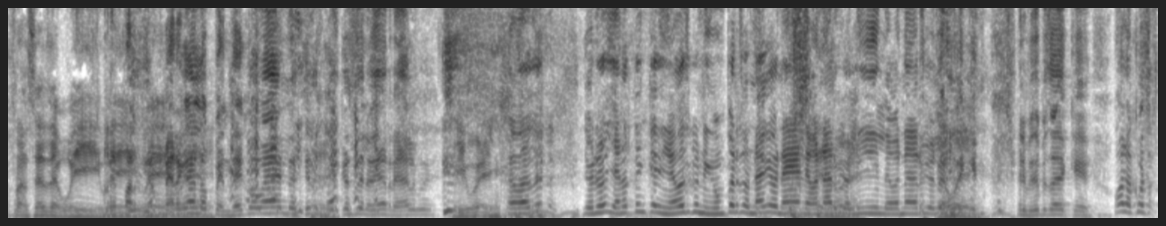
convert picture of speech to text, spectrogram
francés de güey, güey. Repartían verga a güey. lo pendejo, güey. Que se le veía real, güey. Sí, güey. Yo no, ya no te encariñabas con ningún personaje. güey. Le van a dar Sí, violín, le van a dar Sí, violín. El video empezaba de que, hola, ¿cómo estás?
